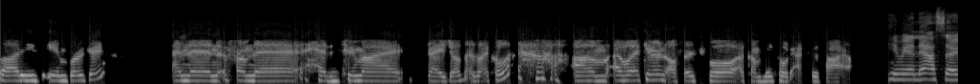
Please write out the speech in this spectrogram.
Pilates in Brookgreen. And then from there, headed to my day job, as I call it. um, I work in an office for a company called Access Hire. Here we are now. So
